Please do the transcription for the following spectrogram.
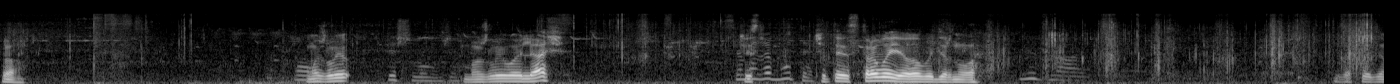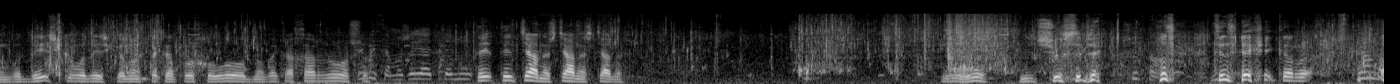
Що, можливо, пішло вже. можливо лящ? Це Чи- може бути. Чи ти з трави його видірнула? Не знаю. Заходимо в водичку, водичка у нас така прохолодна, така хороша. Дивися, може я тяну. Ти, ти тянеш, тянеш, тянеш. Ого, нічого собі. Що там? Ти який кара. Я в.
